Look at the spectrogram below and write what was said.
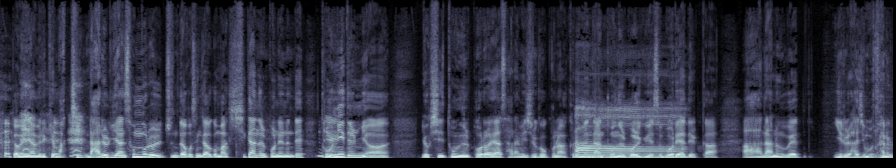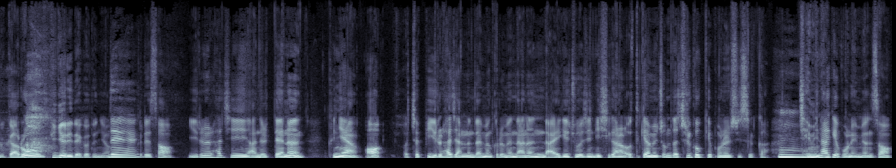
그러니까 왜냐하면 이렇게 막 지- 나를 위한 선물을 준다고 생각하고 막 시간을 보내는데 돈이 네. 들면 역시 돈을 벌어야 사람이 즐겁구나. 그러면 난 아. 돈을 벌기 위해서 뭘 해야 될까? 아, 나는 왜 일을 하지 못하는 걸까로 귀결이 되거든요. 네. 그래서 일을 하지 않을 때는 그냥 어 어차피 일을 하지 않는다면 그러면 나는 나에게 주어진 이 시간을 어떻게 하면 좀 더 즐겁게 보낼 수 있을까? 음. 재미나게 보내면서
